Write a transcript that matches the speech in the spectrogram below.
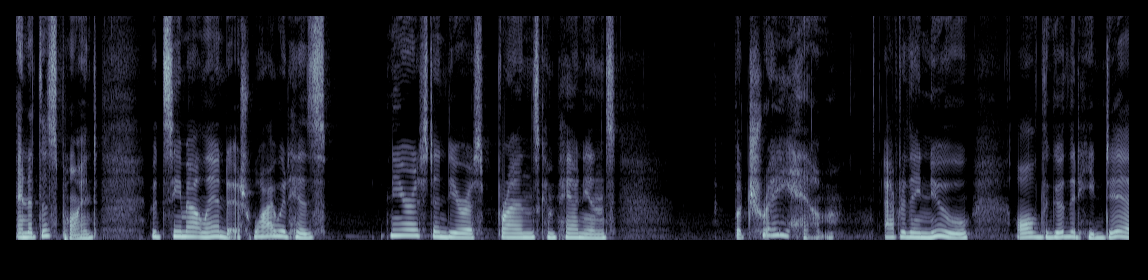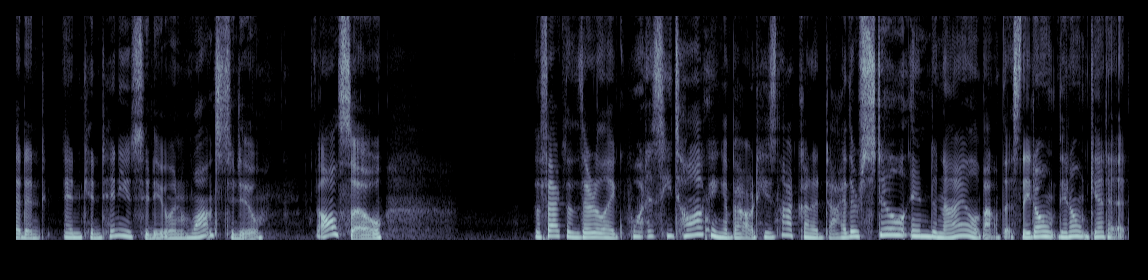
And at this point, it would seem outlandish. Why would his nearest and dearest friends, companions, betray him after they knew all of the good that he did and, and continues to do and wants to do? Also, the fact that they're like what is he talking about? He's not going to die. They're still in denial about this. They don't they don't get it.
